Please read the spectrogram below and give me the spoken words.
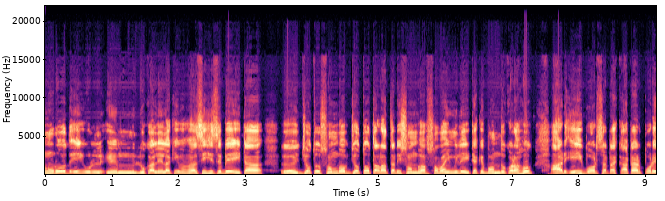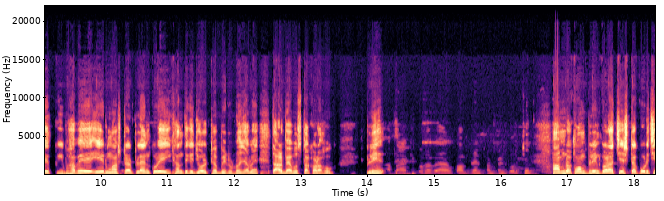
অনুরোধ এই লোকাল এলাকাবাসী হিসেবে এটা যত সম্ভব, যত তাড়াতাড়ি সম্ভব সবাই মিলে এটাকে বন্ধ করা হোক। আর এই বর্ষাটা কাটার পরে কীভাবে এর মাস্টার প্ল্যান করে এইখান থেকে জলটা বেরোনো যাবে, তার ব্যবস্থা করা হোক। প্লিজ আমরা কমপ্লেন করার চেষ্টা করছি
